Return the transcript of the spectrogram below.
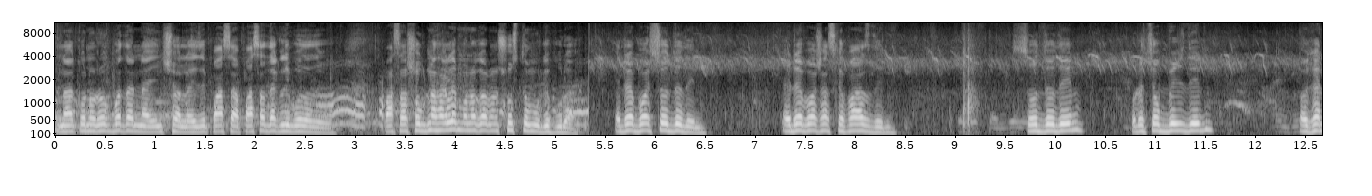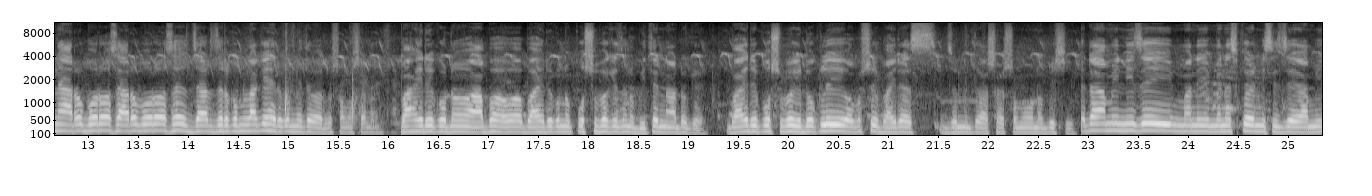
না, কোনো রোগ বাধার নাই ইনশাল্লাহ এই যে পাশা পাশা দেখলে বোঝা যাবে। পাশা শোক না থাকলে মনে করবেন সুস্থ মুখে পুরা। এটা বয়স চোদ্দ দিন। এটা বয়স আজকে পাঁচ দিন। চোদ্দ দিন, ওটা চব্বিশ দিন। ওইখানে আরও বড় আছে, আরও বড় আছে, যার যেরকম লাগে এরকম নিতে পারবে, সমস্যা নেই। বাইরে কোনো আবহাওয়া, বাইরে কোনো পশু পাখি যেন ভিতরে না ঢোকে। বাইরে পশু পাখি ঢুকলেই অবশ্যই ভাইরাস জনিত আসার সম্ভাবনা বেশি। এটা আমি নিজেই মানে ম্যানেজ করে নিছি যে আমি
